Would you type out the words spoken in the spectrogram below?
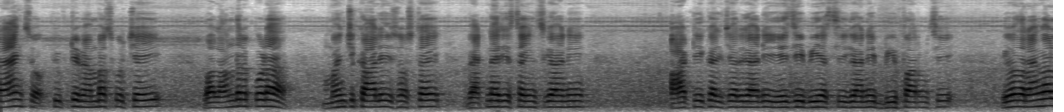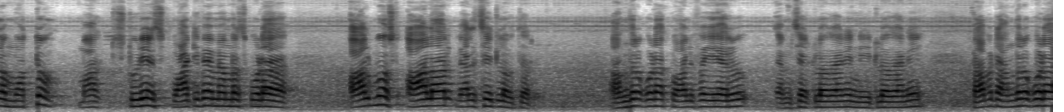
ranks fifty మెంబర్స్కి వచ్చాయి. వాళ్ళందరికీ కూడా మంచి కాలేజెస్ వస్తాయి. వెటనరీ సైన్స్ కానీ హార్టికల్చర్ కానీ ఏజీబీఎస్సీ కానీ బీ ఫార్మసీ వివిధ రంగాల్లో మొత్తం మా స్టూడెంట్స్ ఫార్టీ ఫైవ్ మెంబర్స్ కూడా almost all are well settle అవుతారు. అందరూ కూడా క్వాలిఫై అయ్యారు ఎంసెట్లో కానీ నీట్లో కానీ కాబట్టి అందరూ కూడా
